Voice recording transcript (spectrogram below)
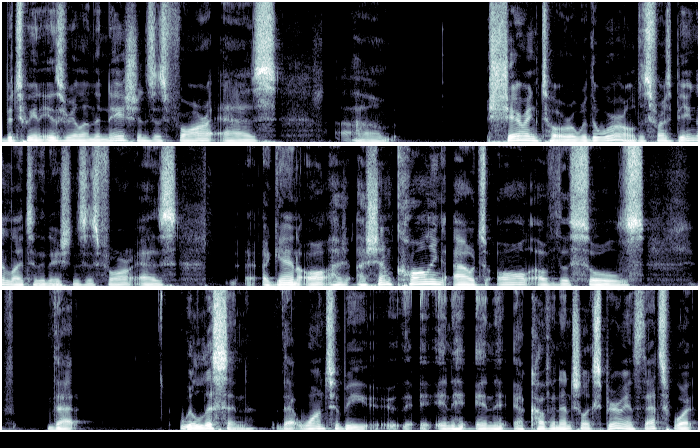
between Israel and the nations as far as um, sharing Torah with the world, as far as being a light to the nations, as far as again, all, Hashem calling out all of the souls that will listen, that want to be in in a covenantal experience. That's what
